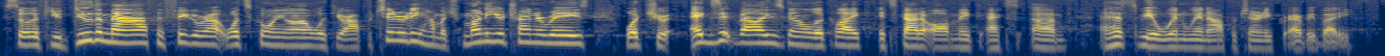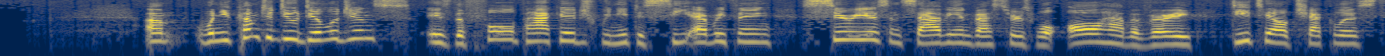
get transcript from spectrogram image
So if you do the math and figure out what's going on with your opportunity, how much money you're trying to raise, what your exit value is going to look like, it's got to all make ex- um, it has to be a win-win opportunity for everybody. Um, when you come to due diligence, is the full package. We need to see everything. Serious and savvy investors will all have a very detailed checklist.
